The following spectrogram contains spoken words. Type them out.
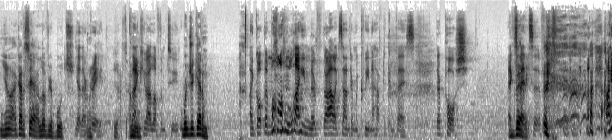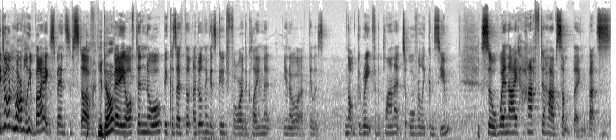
you know, I gotta say, I love your boots. Yeah, they're great. Yeah, I Thank mean, you. I love them too. Where'd you get them? I got them online. They're, they're Alexander McQueen, I have to confess. They're posh. Expensive. I don't normally buy expensive stuff. You don't? Very often, no, because I, th- I don't think it's good for the climate. You know, I feel it's not great for the planet to overly consume. So when I have to have something, that's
